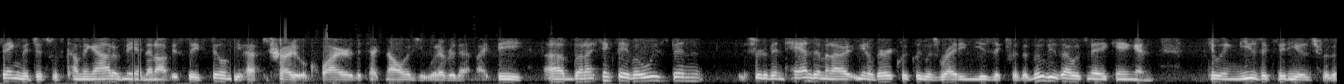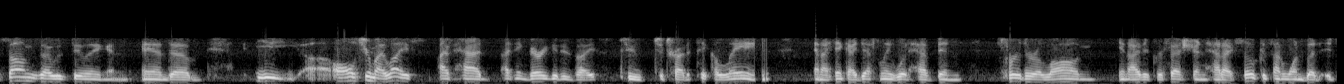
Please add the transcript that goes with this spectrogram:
thing that just was coming out of me, and then obviously film. You have to try to acquire the technology, whatever that might be. Uh, but I think they've always been sort of in tandem, and I, you know, very quickly was writing music for the movies I was making and doing music videos for the songs I was doing, and and um, uh, all through my life, I've had, I think, very good advice to to try to pick a lane, and I think I definitely would have been further along in either profession had I focused on one, but it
